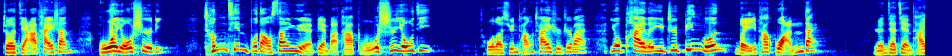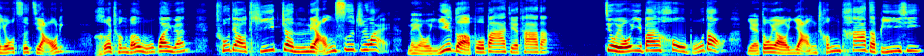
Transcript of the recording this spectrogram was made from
这贾泰山国有势力，成亲不到三月，便把他捕食游击。除了寻常差事之外，又派了一支兵轮为他管带。人家见他有此脚力，合成文武官员，除掉提镇两司之外，没有一个不巴结他的。就有一般候补道，也都要养成他的鼻息。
